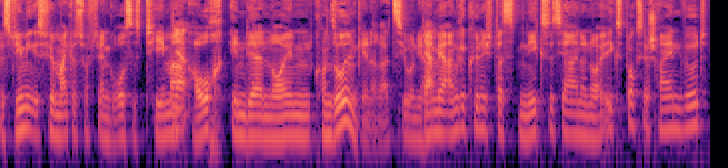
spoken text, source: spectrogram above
Streaming ist für Microsoft ja ein großes Thema, ja. auch in der neuen Konsolengeneration. Die ja. haben ja angekündigt, dass nächstes Jahr eine neue Xbox erscheinen wird.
